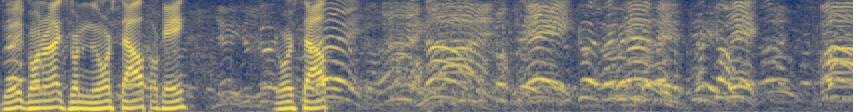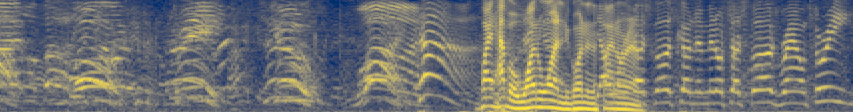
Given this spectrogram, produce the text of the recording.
Good. Going on. He's going to north south. Okay. North south. Time. Probably have a 1-1 going in the final round. touch gloves? Come to the middle, touch gloves. Round three.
